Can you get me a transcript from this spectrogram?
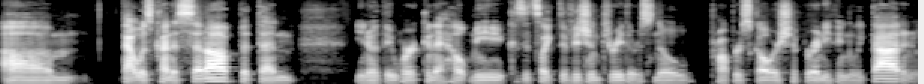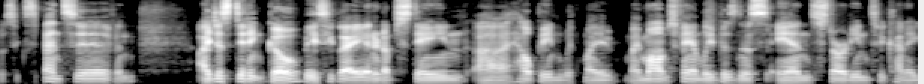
Um, that was kind of set up but then you know they weren't going to help me because it's like division three there was no proper scholarship or anything like that and it was expensive and i just didn't go. Basically i ended up staying uh, helping with my my mom's family business and starting to kind of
